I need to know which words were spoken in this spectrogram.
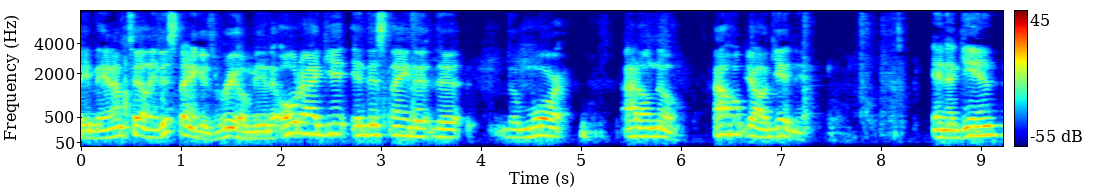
Hey man, I'm telling you, this thing is real, man. The older I get in this thing, the the the more I don't know. I hope y'all getting it. And again,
